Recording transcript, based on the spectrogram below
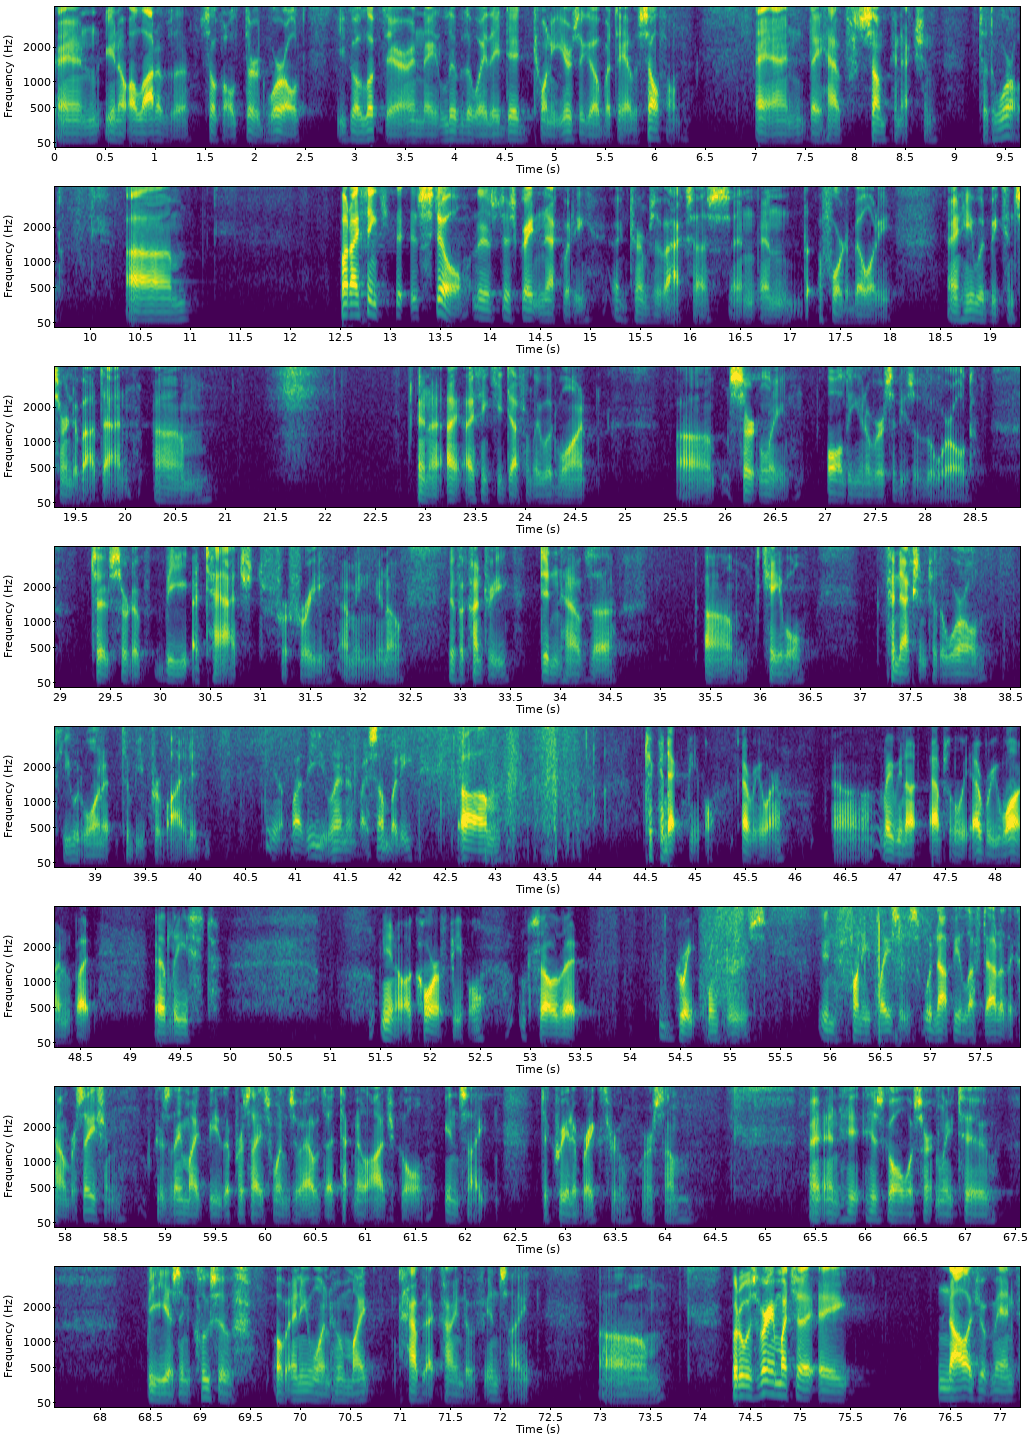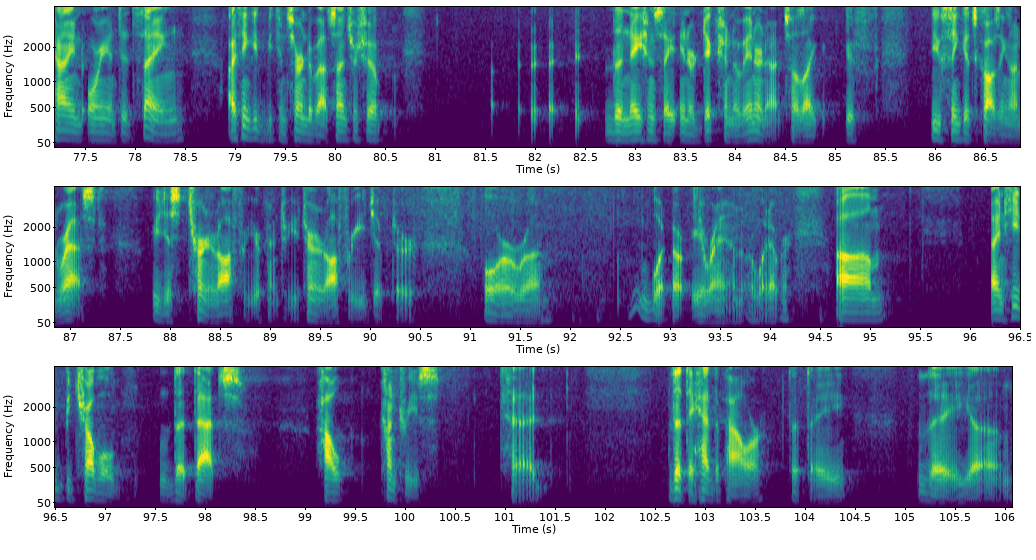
And, you know, a lot of the so-called third world, you go look there and they live the way they did 20 years ago, but they have a cell phone. And they have some connection to the world. Um, but I think uh, still, there's, there's great inequity in terms of access and, and affordability. And he would be concerned about that. Um, and I, I think he definitely would want, uh, certainly, all the universities of the world to sort of be attached for free. I mean, you know, if a country didn't have the um, cable connection to the world, he would want it to be provided, you know, by the UN or by somebody um, to connect people everywhere. Uh, maybe not absolutely everyone, but at least, you know, a core of people so that great thinkers in funny places would not be left out of the conversation because they might be the precise ones who have the technological insight to create a breakthrough or some. And, his goal was certainly to be as inclusive of anyone who might have that kind of insight. Um, but it was very much a, a knowledge of mankind oriented thing. I think he'd be concerned about censorship, the nation state interdiction of internet. So, like, if you think it's causing unrest, you just turn it off for your country. You turn it off for Egypt or, or, uh, what, or Iran or whatever. Um, and he'd be troubled that that's how countries had, that they had the power, that they, they, um,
